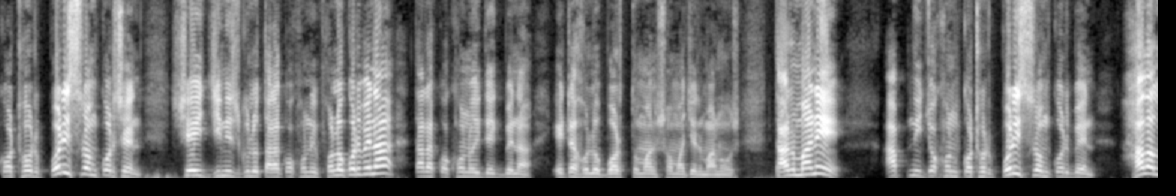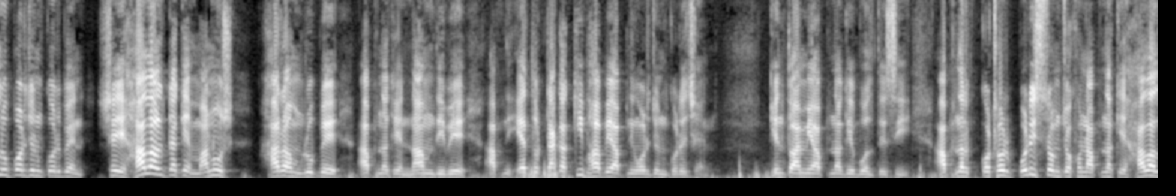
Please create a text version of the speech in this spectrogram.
কঠোর পরিশ্রম করছেন, সেই জিনিসগুলো তারা কখনোই ফলো করবে না, তারা কখনোই দেখবে না। এটা হলো বর্তমান সমাজের মানুষ। তার মানে আপনি যখন কঠোর পরিশ্রম করবেন, হালাল উপার্জন করবেন, সেই হালালটাকে মানুষ হারাম রূপে আপনাকে নাম দিবে। আপনি এত টাকা কীভাবে আপনি অর্জন করেছেন? কিন্তু আমি আপনাকে বলতেছি, আপনার কঠোর পরিশ্রম যখন আপনাকে হালাল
